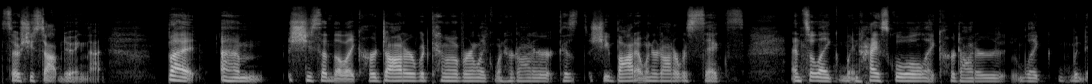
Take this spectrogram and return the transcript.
So she stopped doing that. But um, she said that like her daughter would come over like when her daughter because she bought it when her daughter was six and so like in high school like her daughter like would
